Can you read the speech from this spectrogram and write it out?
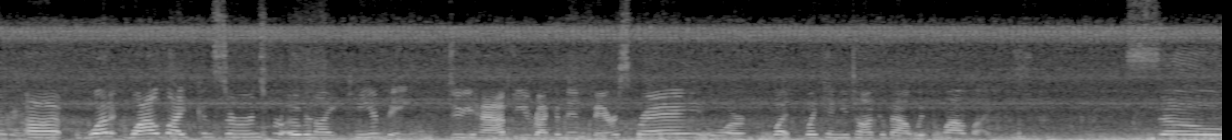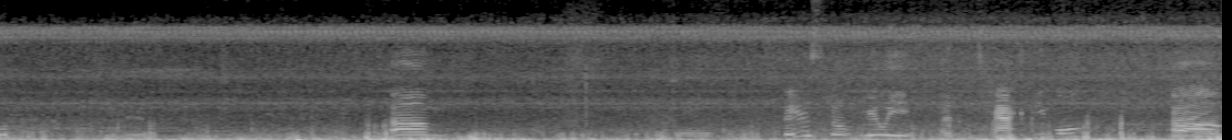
Okay. Uh, what wildlife concerns for overnight camping do you have? Do you recommend bear spray, or what? What can you talk about with the wildlife? So, um, bears don't really attack people. Um,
